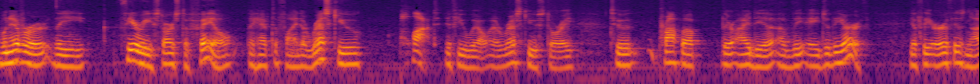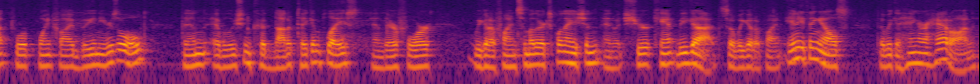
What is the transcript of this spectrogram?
whenever the theory starts to fail, they have to find a rescue plot, if you will, a rescue story to prop up their idea of the age of the Earth. If the Earth is not 4.5 billion years old, then evolution could not have taken place, and therefore we got to find some other explanation, and it sure can't be God. So we got to find anything else that we can hang our hat on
